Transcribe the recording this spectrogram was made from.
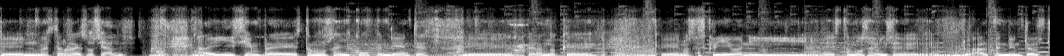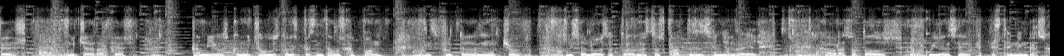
en nuestras redes sociales. Ahí siempre estamos ahí como pendientes, eh, esperando que, que nos escriban y estamos ahí al pendiente de ustedes. Muchas gracias. Amigos, con mucho gusto les presentamos Japón. Disfrútenla mucho y saludos a todos nuestros cuates de Señal BL. Abrazo a todos. Cuídense, estén en casa.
